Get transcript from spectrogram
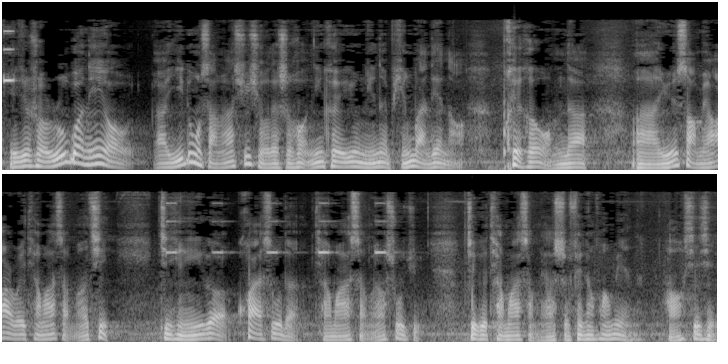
也就是说，如果您有啊移动扫描需求的时候，您可以用您的平板电脑配合我们的啊云扫描二维条码扫描器进行一个快速的条码扫描数据。这个条码扫描是非常方便的。好，谢谢。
